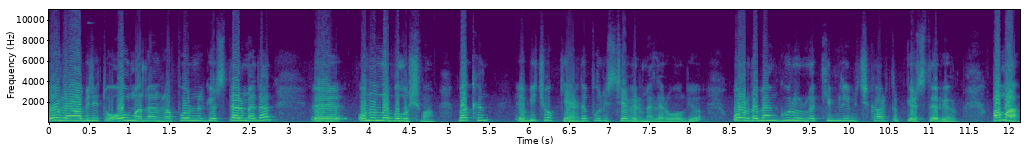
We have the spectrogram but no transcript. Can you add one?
O rehabilite olmadan raporunu göstermeden e, onunla buluşmam. Bakın e, birçok yerde polis çevirmeleri oluyor. Orada ben gururla kimliğimi çıkartıp gösteriyorum. Ama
